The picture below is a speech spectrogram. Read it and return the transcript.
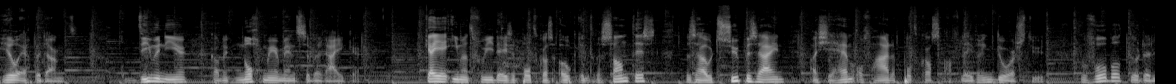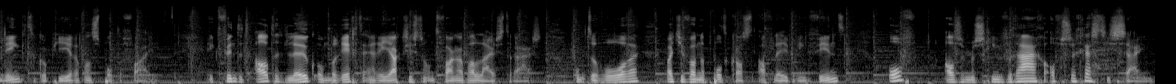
heel erg bedankt. Op die manier kan ik nog meer mensen bereiken. Ken je iemand voor wie deze podcast ook interessant is? Dan zou het super zijn als je hem of haar de podcastaflevering doorstuurt. Bijvoorbeeld door de link te kopiëren van Spotify. Ik vind het altijd leuk om berichten en reacties te ontvangen van luisteraars. Om te horen wat je van de podcastaflevering vindt. Of als er misschien vragen of suggesties zijn.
